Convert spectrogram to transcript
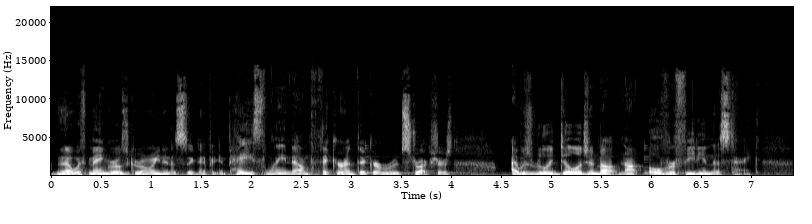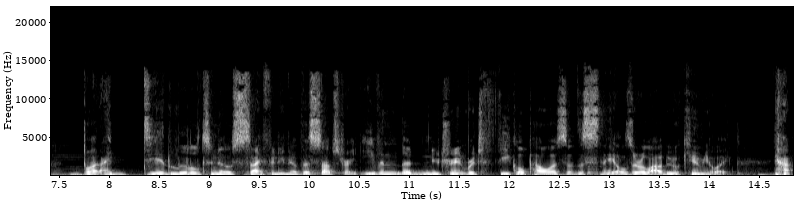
Now, with mangroves growing at a significant pace, laying down thicker and thicker root structures, I was really diligent about not overfeeding this tank. But I did little to no siphoning of the substrate. Even the nutrient rich fecal pellets of the snails are allowed to accumulate. Yeah,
